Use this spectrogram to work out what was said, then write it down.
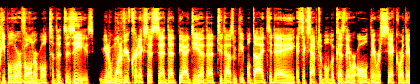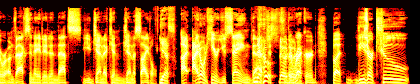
people who are vulnerable to the disease. You know, one of your critics has said that the idea that 2,000 people died today, it's acceptable because they were old, they were sick, or they were unvaccinated, and that's eugenic and genocidal. Yes. I, I don't hear you saying that, no, just no, for the no, record, but these are two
